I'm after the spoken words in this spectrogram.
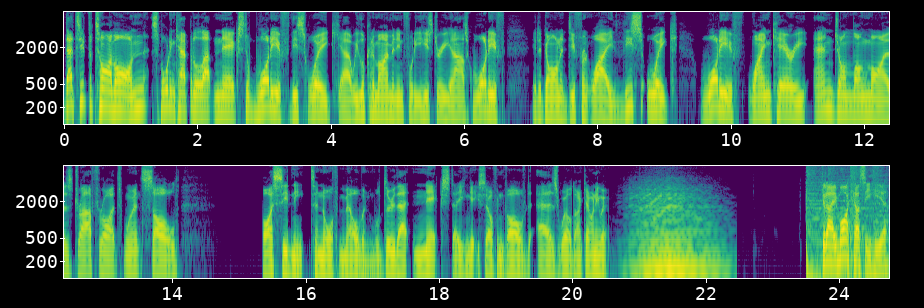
that's it for time on. Sporting Capital up next. What if this week uh, we look at a moment in footy history and ask what if it had gone a different way? This week, what if Wayne Carey and John Longmire's draft rights weren't sold by Sydney to North Melbourne? We'll do that next. Uh, you can get yourself involved as well. Don't go anywhere. G'day, Mike Hussey here.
